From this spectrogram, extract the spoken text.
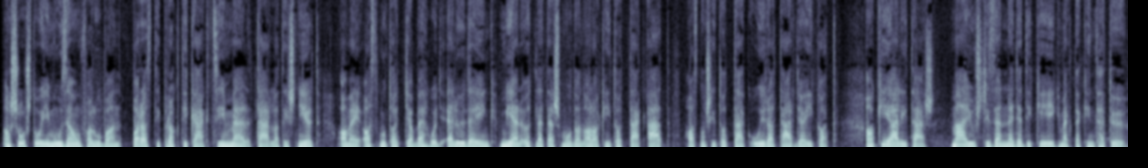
A Sóstói Múzeumfaluban paraszti praktikák címmel tárlat is nyílt, amely azt mutatja be, hogy elődeink milyen ötletes módon alakították át, hasznosították újra tárgyaikat. A kiállítás május 14-éig megtekinthető.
